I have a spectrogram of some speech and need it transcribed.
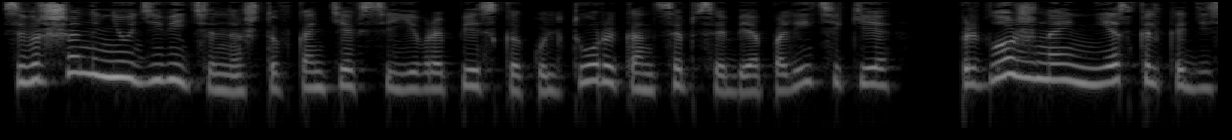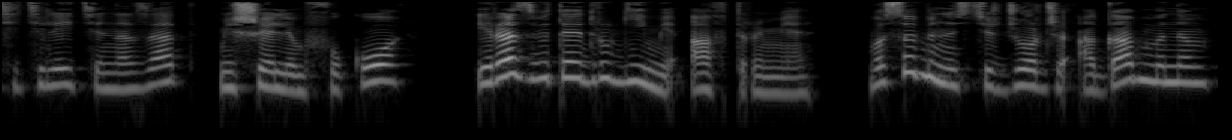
Совершенно неудивительно, что в контексте европейской культуры концепция биополитики, предложенная несколько десятилетий назад Мишелем Фуко и развитая другими авторами, в особенности Джорджа Агабманом,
